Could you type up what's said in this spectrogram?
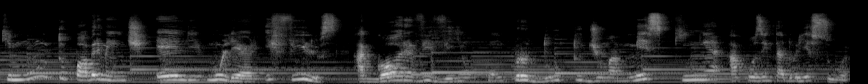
que muito pobremente, ele, mulher e filhos agora viviam com o produto de uma mesquinha aposentadoria sua,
